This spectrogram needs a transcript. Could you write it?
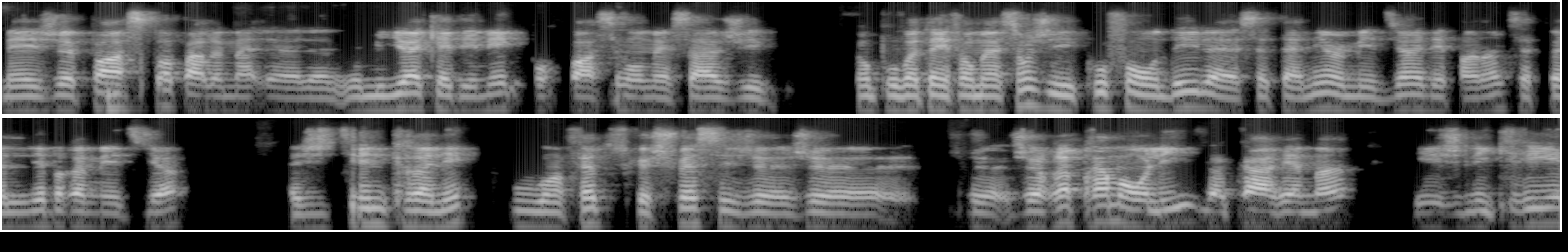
mais je ne passe pas par le, ma- le- milieu académique pour passer mon message. Donc, pour votre information, j'ai cofondé cette année un média indépendant qui s'appelle Libre Média. Euh, J'y tiens une chronique où, en fait, ce que je fais, c'est je, je, reprends mon livre carrément et je l'écris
